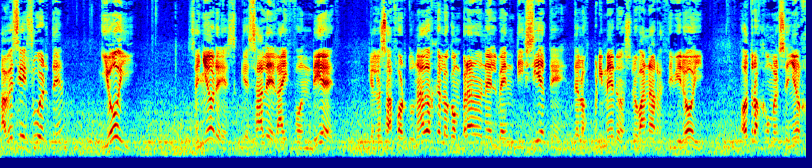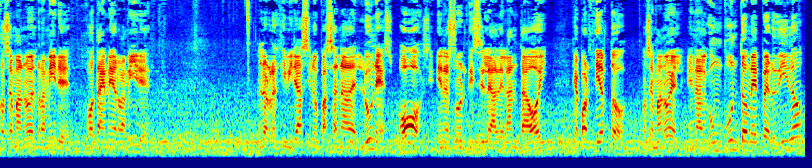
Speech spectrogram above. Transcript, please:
A ver si hay suerte. Y hoy, Señores, que sale el iPhone 10, que los afortunados que lo compraron el 27 de los primeros lo van a recibir hoy. Otros como el señor José Manuel Ramírez, JM Ramírez, lo recibirá si no pasa nada el lunes o si tiene suerte y se le adelanta hoy. Que por cierto, José Manuel, en algún punto me he perdido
